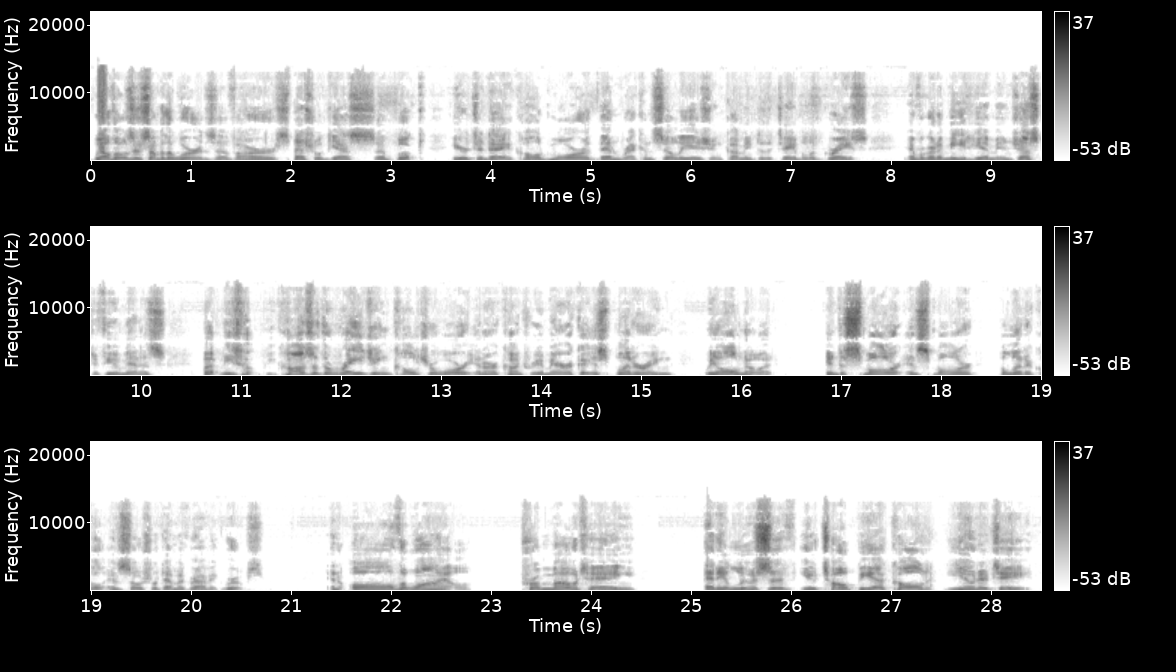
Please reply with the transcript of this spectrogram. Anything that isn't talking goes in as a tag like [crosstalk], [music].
Well, those are some of the words of our special guest's uh, book here today called More Than Reconciliation Coming to the Table of Grace. And we're going to meet him in just a few minutes. But because of the raging culture war in our country, America is splintering, we all know it, into smaller and smaller political and social demographic groups. And all the while promoting an elusive utopia called unity.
